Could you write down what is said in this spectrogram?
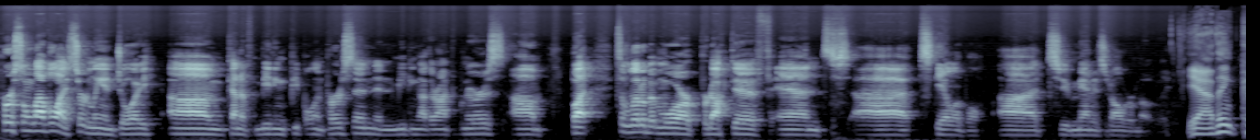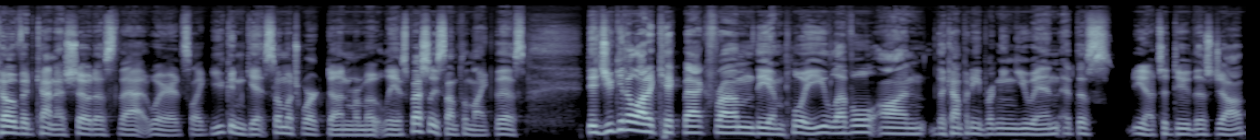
personal level, I certainly enjoy um, kind of meeting people in person and meeting other entrepreneurs. Um, but it's a little bit more productive and uh, scalable uh, to manage it all remotely. Yeah, I think COVID kind of showed us that where it's like you can get so much work done remotely, especially something like this. Did you get a lot of kickback from the employee level on the company bringing you in at this, you know, to do this job?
